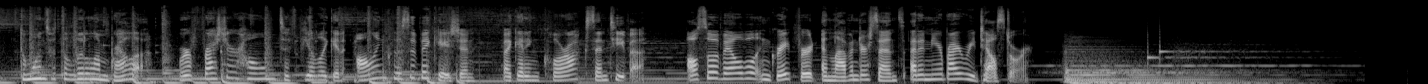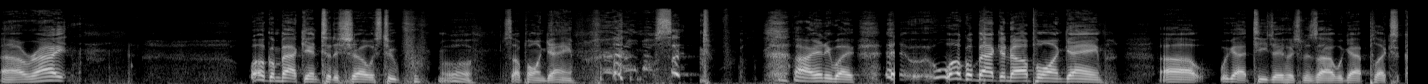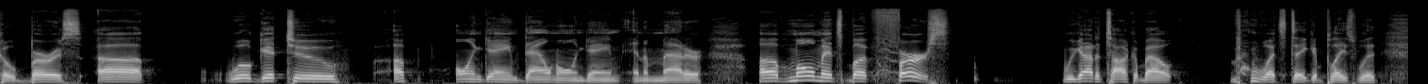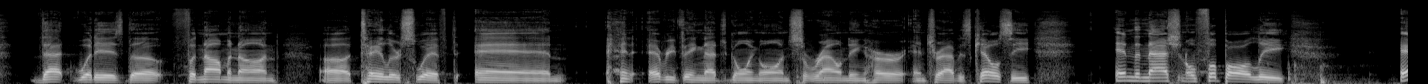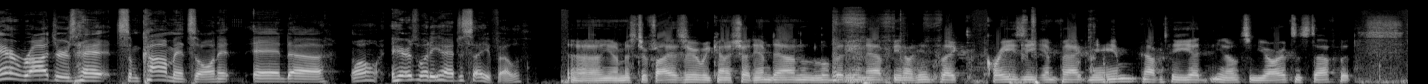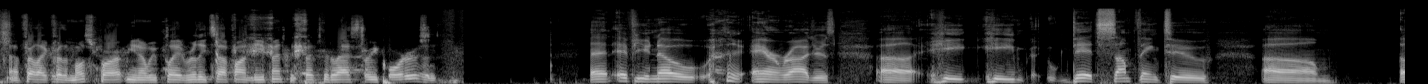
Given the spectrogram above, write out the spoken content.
The ones with the little umbrella. Refresh your home to feel like an all inclusive vacation by getting Clorox Scentiva. Also available in grapefruit and lavender scents at a nearby retail store. All right. Welcome back into the show. It's too. Oh, it's up on game. All right. Anyway, welcome back into up on game. Uh, we got TJ Hushmanzai. We got Plaxico Burress. Uh, we'll get to up on game, down on game in a matter of moments. But first, we got to talk about what's taking place with that. What is the phenomenon? Uh, Taylor Swift and, and everything that's going on surrounding her and Travis Kelce in the National Football League. Aaron Rodgers had some comments on it, and uh, well, here's what he had to say, fellas. Uh, you know, Mr. Pfizer, we kind of shut him down a little bit. He didn't have, you know, his like crazy impact game. Obviously, he had, you know, some yards and stuff, but I felt like for the most part, you know, we played really tough on defense, especially the last three quarters. And and if you know Aaron Rodgers, uh, he he did something to um,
